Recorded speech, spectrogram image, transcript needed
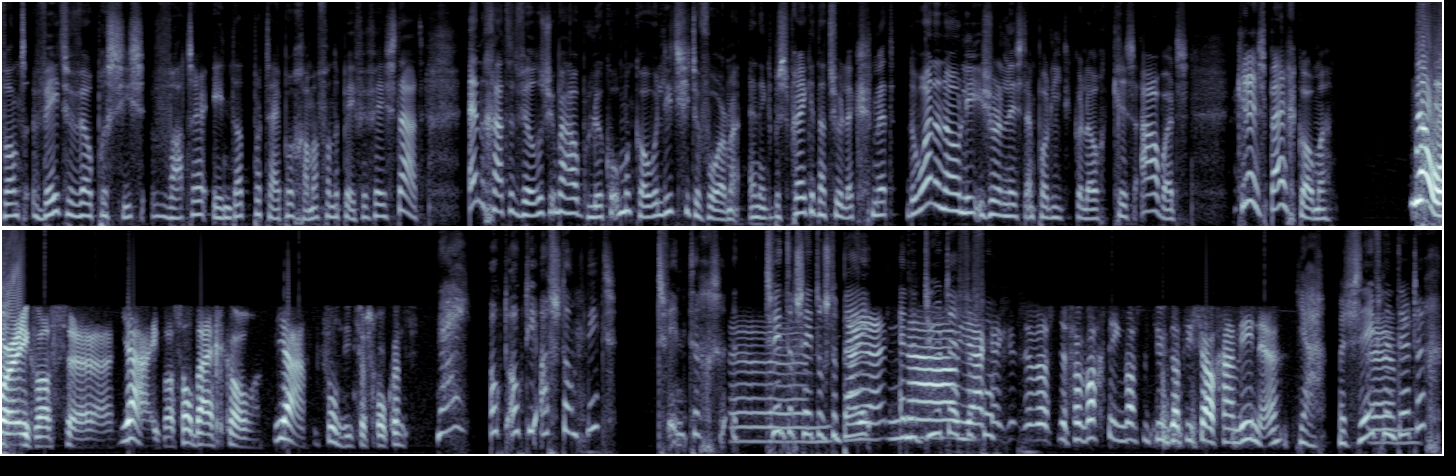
Want weten we wel precies wat er in dat partijprogramma van de PVV staat? En gaat het Wilders überhaupt lukken om een coalitie te vormen? En ik bespreek het natuurlijk met de one and only journalist en politicoloog Chris Alberts. Chris, bijgekomen? Ja hoor, ik was, uh, ja, ik was al bijgekomen. Ja, ik vond het niet zo schokkend. Nee, ook, ook die afstand niet? 20, uh, 20 zetels erbij nou en het duurt nou even ja, voor... Kijk, er was, de verwachting was natuurlijk dat hij zou gaan winnen. Ja, maar 37?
